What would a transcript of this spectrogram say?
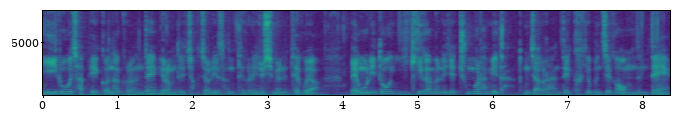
2로 잡혀 있거나 그러는데 여러분들이 적절히 선택을 해주시면 되고요 메모리도 2기가면 이제 충분합니다. 동작을 하는데 크게 문제가 없는데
